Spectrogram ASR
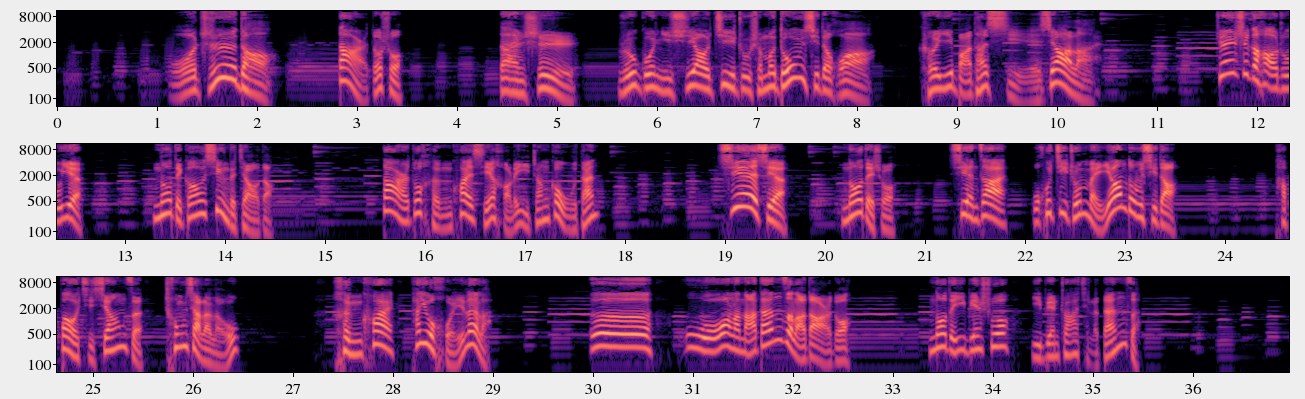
我知道，大耳朵说。但是，如果你需要记住什么东西的话，可以把它写下来。真是个好主意，诺德高兴的叫道。大耳朵很快写好了一张购物单。谢谢，诺德说。现在我会记准每样东西的。他抱起箱子冲下了楼，很快他又回来了。呃，我忘了拿单子了，大耳朵。诺德一边说一边抓起了单子。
